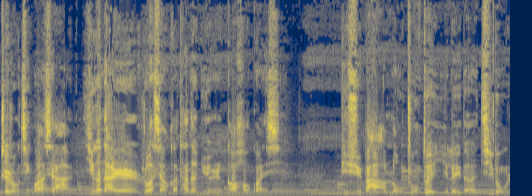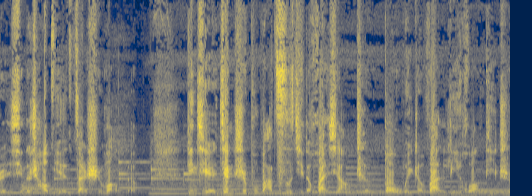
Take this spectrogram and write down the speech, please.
这种情况下，一个男人若想和他的女人搞好关系，必须把隆中对一类的激动人心的场面暂时忘掉。并且坚持不把自己的幻想成包围着万历皇帝之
